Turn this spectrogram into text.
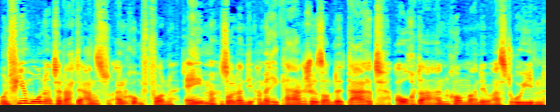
Und vier Monate nach der Ankunft von AIM soll dann die amerikanische Sonde DART auch da ankommen an dem Asteroiden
